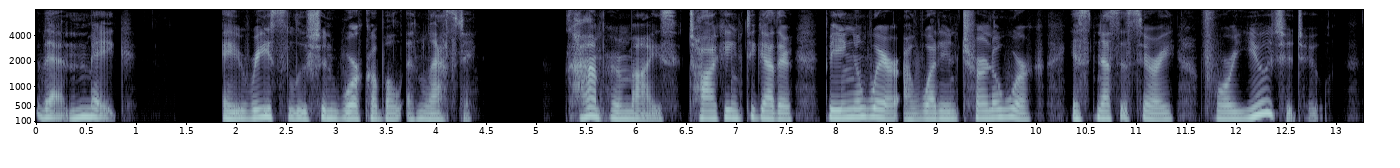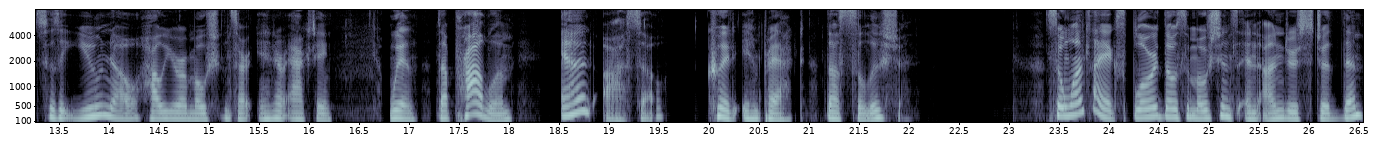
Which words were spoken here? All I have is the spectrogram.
that make a resolution workable and lasting. Compromise, talking together, being aware of what internal work is necessary for you to do so that you know how your emotions are interacting with the problem and also could impact the solution. So once I explored those emotions and understood them,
